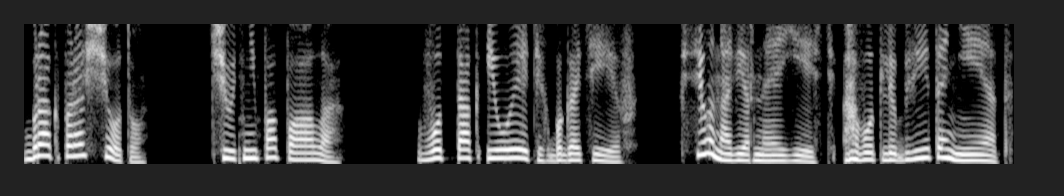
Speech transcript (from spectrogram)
Брак по расчету. Чуть не попала. Вот так и у этих богатеев. Все, наверное, есть, а вот любви-то нет.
